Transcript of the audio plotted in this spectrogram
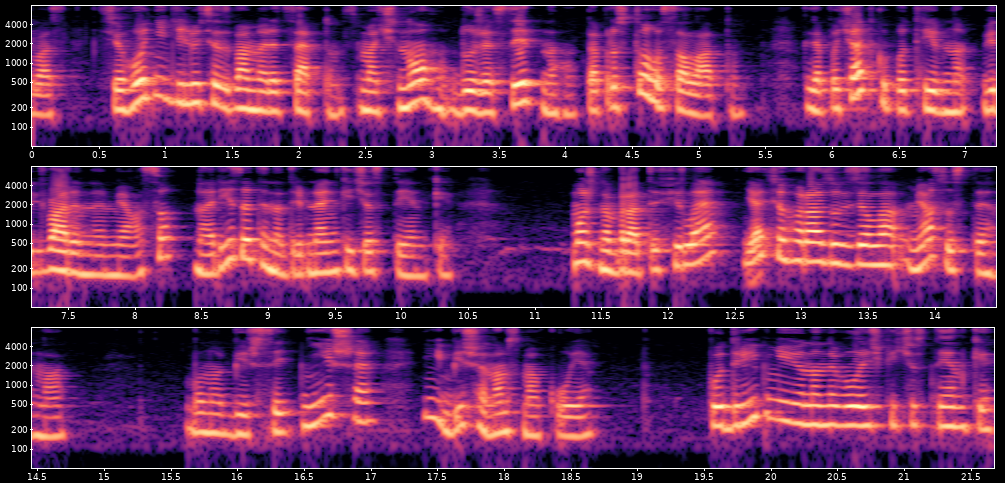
вас! Сьогодні ділюся з вами рецептом смачного, дуже ситного та простого салату. Для початку потрібно відварене м'ясо нарізати на дрібненькі частинки. Можна брати філе, я цього разу взяла м'ясо стегна. Воно більш ситніше і більше нам смакує. Подрібнюю на невеличкі частинки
